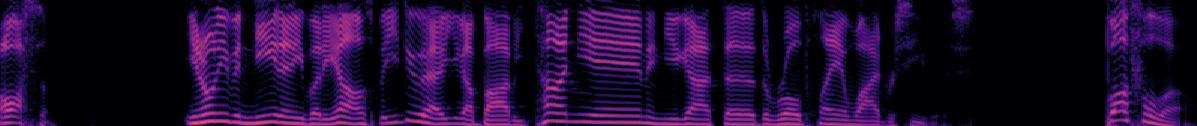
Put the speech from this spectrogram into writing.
Awesome. You don't even need anybody else, but you do have you got Bobby Tonyan and you got the the role playing wide receivers. Buffalo,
